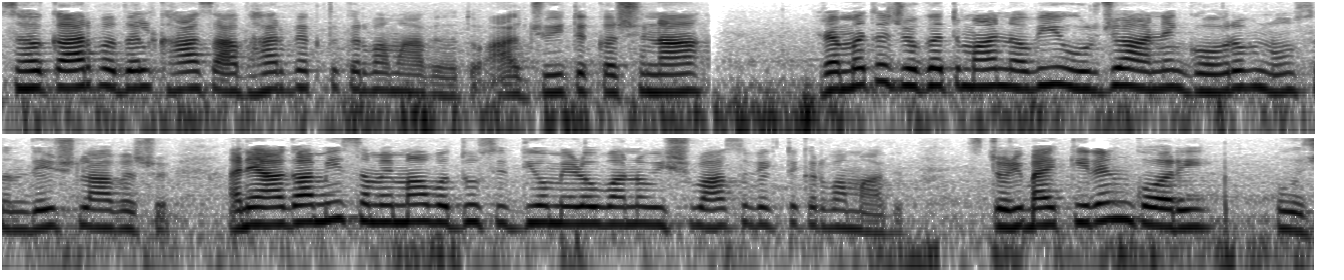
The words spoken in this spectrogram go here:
સહકાર બદલ ખાસ આભાર વ્યક્ત કરવામાં આવ્યો હતો. આ જીત કચ્છના રમત જગતમાં નવી ઊર્જા અને ગૌરવનો સંદેશ લાવે છે અને આગામી સમયમાં વધુ સિદ્ધિઓ મેળવવાનો વિશ્વાસ વ્યક્ત કરવામાં આવ્યો. Story by Kiran Gori Bhuj.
